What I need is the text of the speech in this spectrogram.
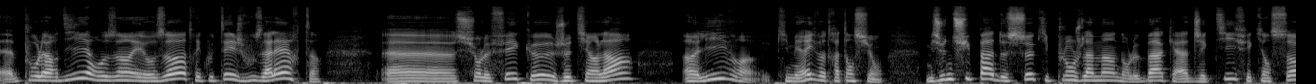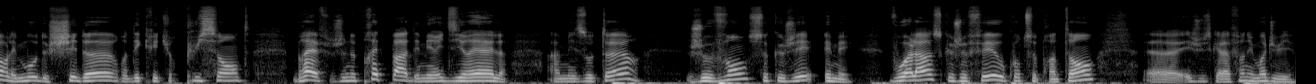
euh, pour leur dire aux uns et aux autres, écoutez, je vous alerte euh, sur le fait que je tiens là un livre qui mérite votre attention. Mais je ne suis pas de ceux qui plongent la main dans le bac à adjectifs et qui en sortent les mots de chef-d'œuvre, d'écriture puissante. Bref, je ne prête pas des mérites irréels à mes auteurs. Je vends ce que j'ai aimé. Voilà ce que je fais au cours de ce printemps euh, et jusqu'à la fin du mois de juillet.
